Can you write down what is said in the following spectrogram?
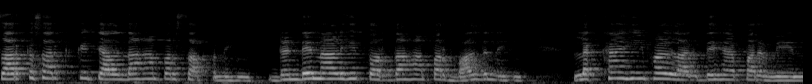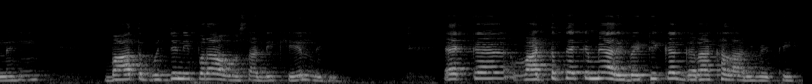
ਸਰਕ ਸਰਕ ਕੇ ਚੱਲਦਾ ਹਾਂ ਪਰ ਸੱਪ ਨਹੀਂ। ਡੰਡੇ ਨਾਲ ਹੀ ਤੁਰਦਾ ਹਾਂ ਪਰ ਬਲਦ ਨਹੀਂ। ਲੱਖਾਂ ਹੀ ਫਲ ਲੱਗਦੇ ਹੈ ਪਰ ਵੇਲ ਨਹੀਂ। ਬਾਤ ਬੁੱਝਣੀ ਭਰਾਵੋ, ਸਾਡੀ ਖੇਲ ਨਹੀਂ। ਇੱਕ ਵੱਟ ਤੇ ਇੱਕ ਮਿਹਾਰੀ ਬੈਠੀ ਘੱਗਰਾ ਖਲਾਰੀ ਬੈਠੀ।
